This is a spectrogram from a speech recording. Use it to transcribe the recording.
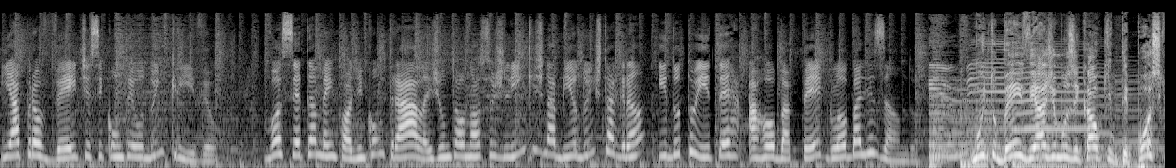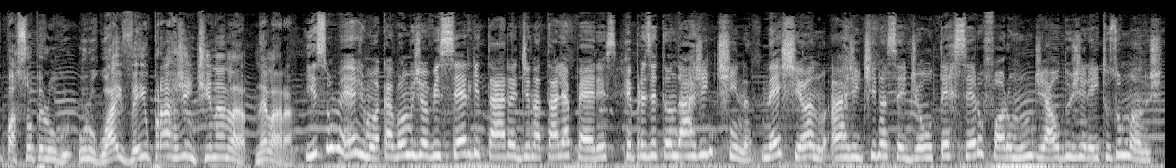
e aproveite esse conteúdo incrível. Você também pode encontrá-las junto aos nossos links na bio do Instagram e do Twitter, pglobalizando. Muito bem, viagem musical que depois que passou pelo Uruguai veio para a Argentina, né, né, Lara? Isso mesmo, acabamos de ouvir Ser Guitarra de Natália Pérez, representando a Argentina. Neste ano, a Argentina sediou o terceiro Fórum Mundial dos Direitos Humanos,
